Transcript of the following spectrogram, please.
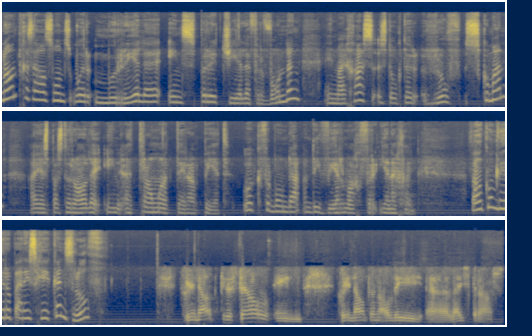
Vanaand gesels ons oor morele en spirituele verwonding en my gas is dokter Rolf Skuman. Hy is pastorale en 'n traumaterapeut, ook verbonde aan die Weermag Vereniging. Welkom weer op RSG Kuns Rolf. Goeienaand Christel en goeienaand aan al die uh, luisteraars.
